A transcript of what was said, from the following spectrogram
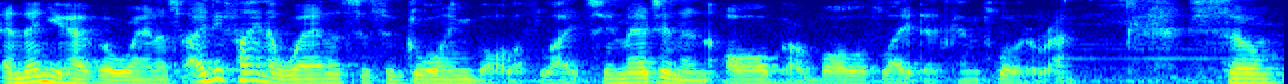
And then you have awareness. I define awareness as a glowing ball of light. So imagine an orb or ball of light that can float around. So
